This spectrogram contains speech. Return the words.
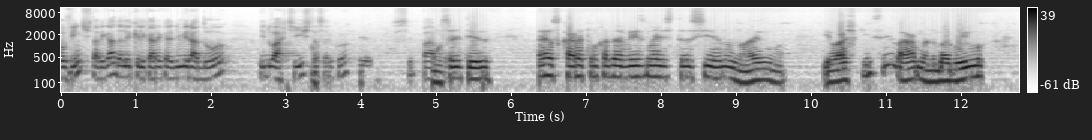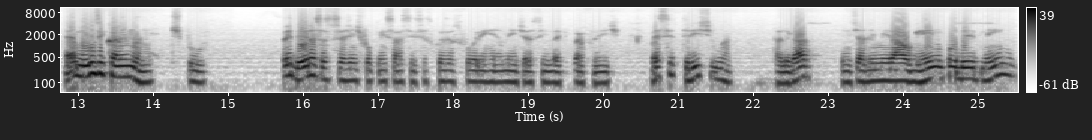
ouvinte, tá ligado? Ali, aquele cara que é admirador e do artista, Com sacou? Esse papo. Com certeza. É, os caras estão cada vez mais distanciando nós, mano. E eu acho que, sei lá, mano, o bagulho é música, né, mano? Tipo, doideira se, a gente for pensar assim, se as coisas forem realmente assim daqui pra frente. Vai ser triste, mano. Tá ligado? A gente admirar alguém não poder nem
